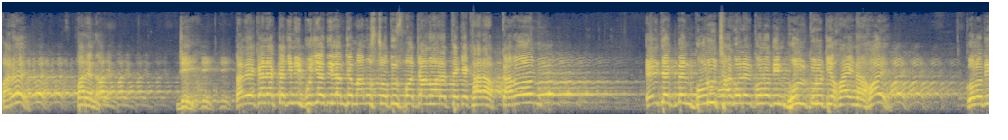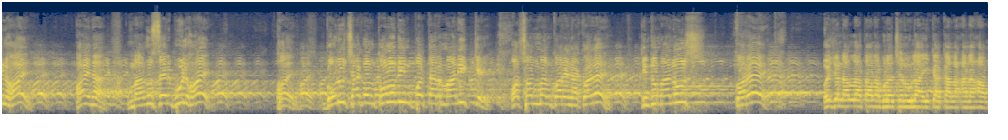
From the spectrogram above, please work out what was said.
পারে? পারে না। জি। তাহলে এখানে একটা জিনিস বুঝিয়ে দিলাম যে মানুষ চতুষ্পদ জানোয়ারের থেকে খারাপ। কারণ এই দেখবেন গরু ছাগলের কোনোদিন ভুল ত্রুটি হয় না। হয়? কোনোদিন হয়? হয় না। মানুষের ভুল হয়? হয়। গরু ছাগল কোনোদিন পর তার মালিককে অসম্মান করে না, করে? কিন্তু মানুষ করে। ওই জন্য আল্লাহ তাআলা বলেছেন, উলাইকা কালা আনাম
